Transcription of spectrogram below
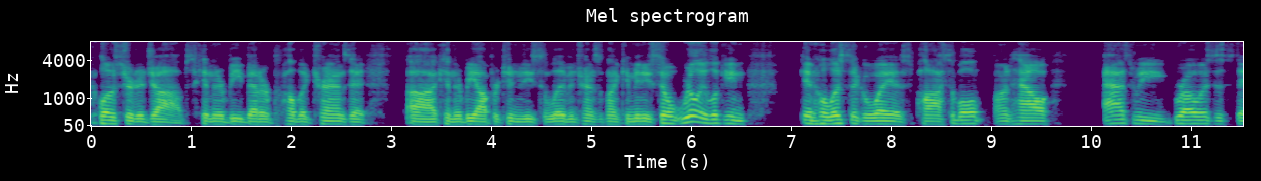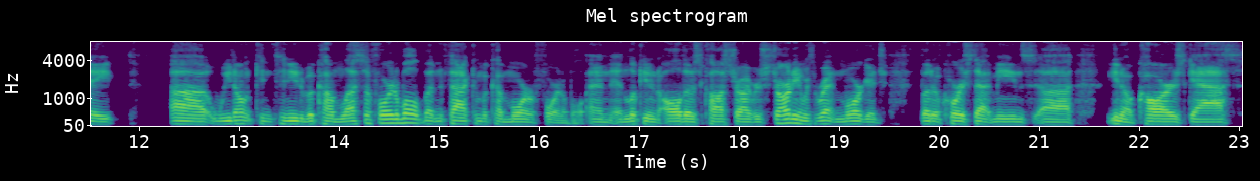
closer to jobs? Can there be better public transit? Uh, can there be opportunities to live in transit line communities? So, really looking in holistic a way as possible on how, as we grow as a state, uh, we don't continue to become less affordable, but in fact can become more affordable. And and looking at all those cost drivers, starting with rent and mortgage, but of course that means uh, you know cars, gas,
